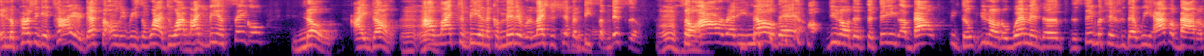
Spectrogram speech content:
And the person get tired. That's the only reason why. Do I like being single? No, I don't. I like to be in a committed relationship and be submissive. So I already know that uh, you know the, the thing about the you know the women, the the stigmatism that we have about them.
